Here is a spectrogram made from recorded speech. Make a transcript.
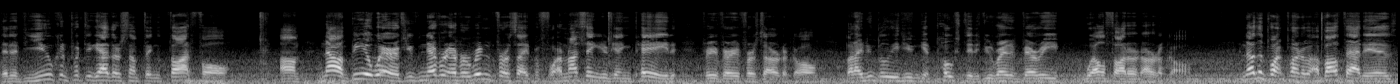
that if you can put together something thoughtful, um, now be aware if you've never ever written for a site before, I'm not saying you're getting paid for your very first article, but I do believe you can get posted if you write a very well thought out article. Another part, part about that is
